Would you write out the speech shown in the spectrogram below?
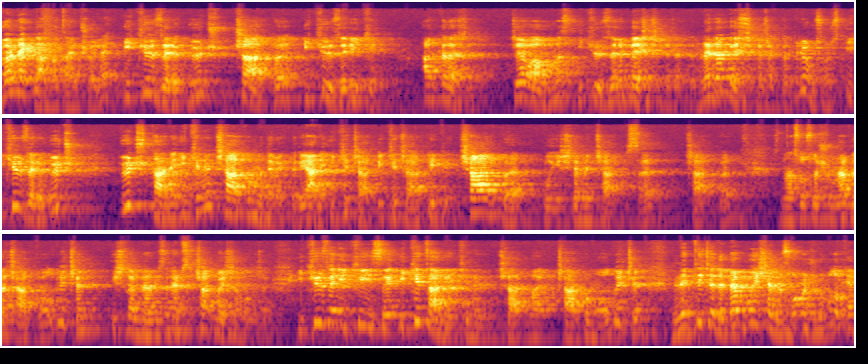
örnekle anlatayım şöyle. 2 üzeri 3 çarpı 2 üzeri 2. Arkadaşlar cevabımız 2 üzeri 5 çıkacaktır. Neden 5 çıkacaktır biliyor musunuz? 2 üzeri 3 3 tane 2'nin çarpımı demektir. Yani 2 çarpı 2 çarpı 2 çarpı bu işlemin çarpısı çarpı. Nasıl olsa şunlar da çarpı olduğu için işlemlerimizin hepsi çarpma işlemi olacak. 2 üzeri 2 ise 2 tane 2'nin çarpma, çarpımı olduğu için neticede ben bu işlemin sonucunu bulurken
